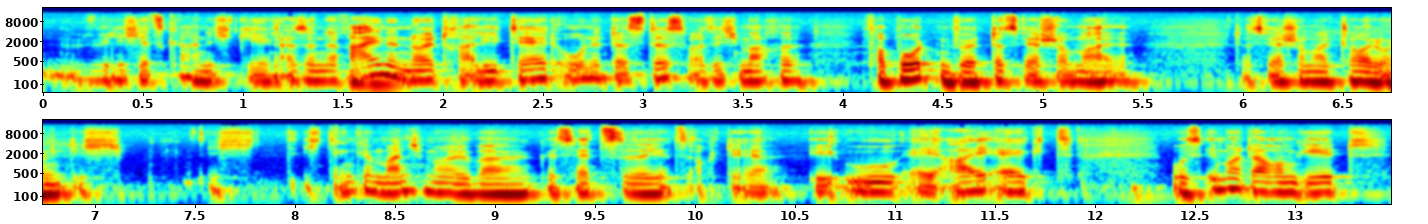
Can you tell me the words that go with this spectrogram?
will ich jetzt gar nicht gehen. Also eine reine Neutralität, ohne dass das, was ich mache, verboten wird, das wäre schon mal das wäre schon mal toll. Und ich, ich, ich denke manchmal über Gesetze, jetzt auch der EU AI Act, wo es immer darum geht,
